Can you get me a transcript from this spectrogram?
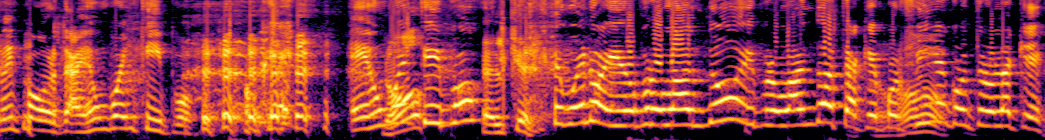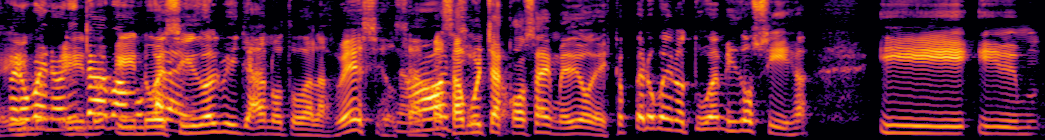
No importa, es un buen tipo. ¿ok? Es un No, buen tipo el que- bueno, ha ido probando y probando hasta que por fin encontró la que es. Pero Y bueno, no- y ahorita y vamos no he sido eso. el villano todas las veces. O sea, han pasado chico. muchas cosas en medio de esto. Pero bueno, tuve mis dos hijas y, y,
